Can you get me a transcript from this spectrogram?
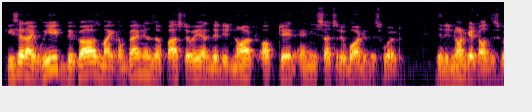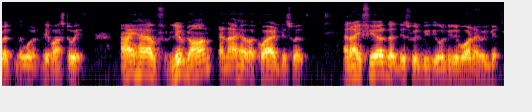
He said, I weep because my companions have passed away and they did not obtain any such reward in this world. They did not get all this wealth in the world. They passed away. I have lived on and I have acquired this wealth. And I fear that this will be the only reward I will get.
